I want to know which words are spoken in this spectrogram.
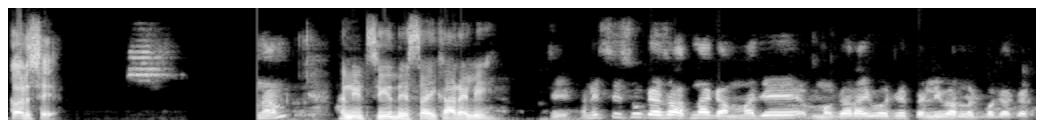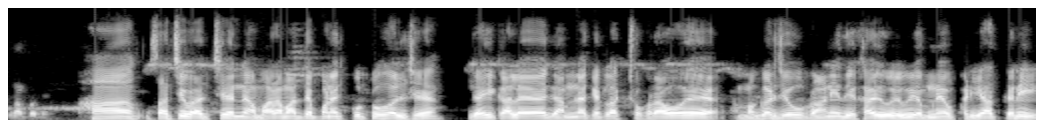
કરશે. નામ? અનિતસિંહ દેસાઈ કારેલી. શું કહેશો, આપના ગામમાં જે મગર આવ્યો છે, પહેલી વાર લગભગ આ ઘટના બની? હા, સાચી વાત છે. અને અમારા માટે પણ એક કુતૂહલ છે. ગઈકાલે ગામના કેટલાક છોકરાઓએ મગર જેવું પ્રાણી દેખાયું એવી અમને ફરિયાદ કરી.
